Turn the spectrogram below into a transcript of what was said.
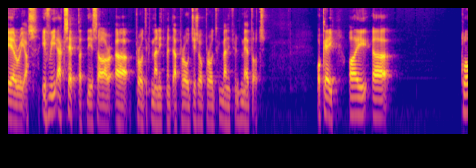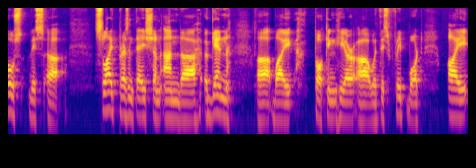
areas, if we accept that these are uh, project management approaches or project management methods. Okay, I uh, close this uh, slide presentation and uh, again uh, by talking here with this flipboard, I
